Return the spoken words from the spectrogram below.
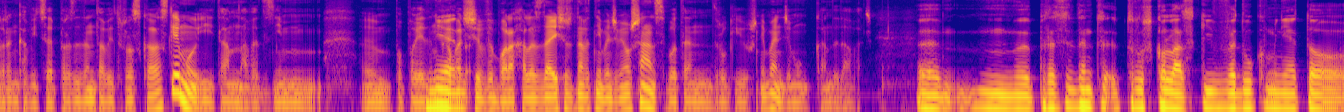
rękawice prezydentowi Truskolaskiemu i tam nawet z nim y, popojedynkować się w wyborach, ale zdaje się, że nawet nie będzie miał szansy, bo ten drugi już nie będzie mógł kandydować. Prezydent Truskolaski według mnie to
